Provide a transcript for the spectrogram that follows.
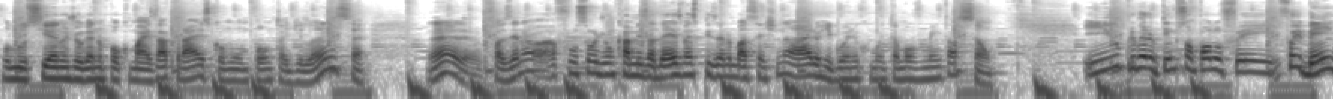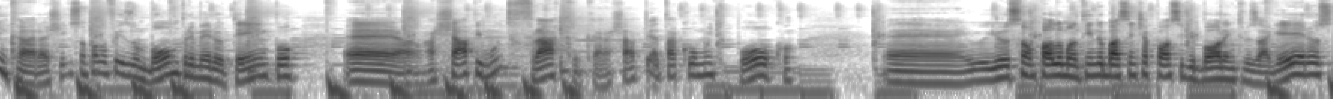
O Luciano jogando um pouco mais atrás, como um ponta de lança, né? Fazendo a função de um camisa 10, mas pisando bastante na área, o Rigoni com muita movimentação. E o primeiro tempo São Paulo foi, foi bem, cara. Achei que o São Paulo fez um bom primeiro tempo. É, a Chape muito fraca, cara. A Chape atacou muito pouco. É, e o São Paulo mantendo bastante a posse de bola entre os zagueiros,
